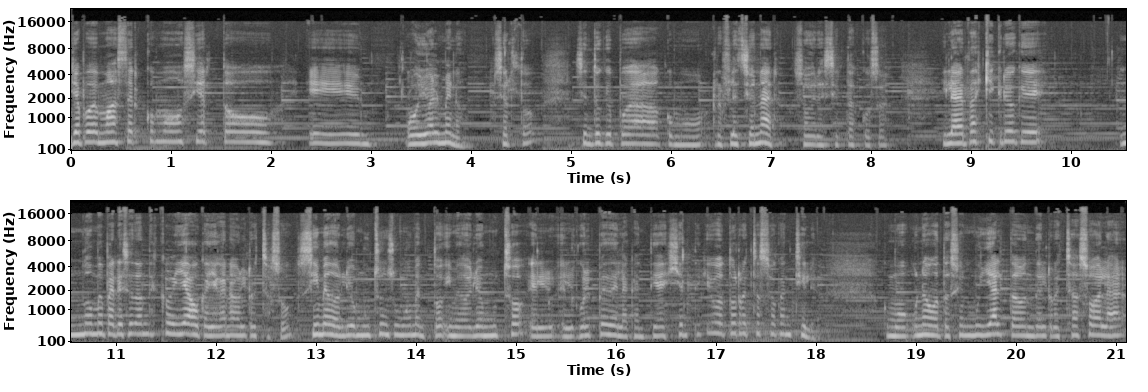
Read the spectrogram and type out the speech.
ya podemos hacer como cierto, eh, o yo al menos, ¿cierto? Siento que pueda como reflexionar sobre ciertas cosas. Y la verdad es que creo que no me parece tan descabellado que haya ganado el rechazo. Sí me dolió mucho en su momento y me dolió mucho el, golpe de la cantidad de gente que votó rechazo acá en Chile como una votación muy alta donde el rechazo al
